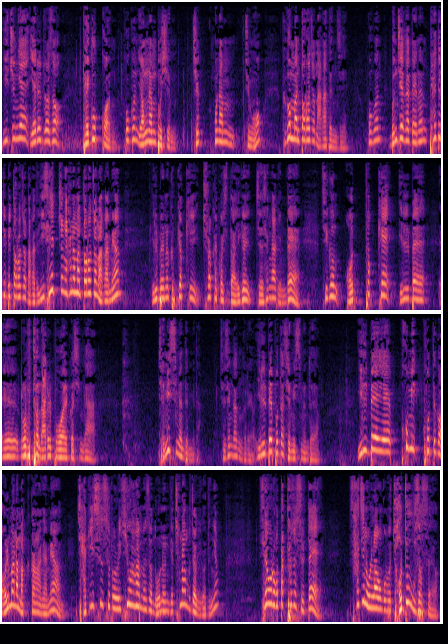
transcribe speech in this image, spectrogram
이 중에 예를 들어서 대구권 혹은 영남 부심 즉 호남 증오 그것만 떨어져 나가든지 혹은 문제가 되는 패드립이 떨어져 나가든지 이 셋 중에 하나만 떨어져 나가면 일배는 급격히 추락할 것이다. 이게 제 생각인데 지금 어떻게 일배로부터 나를 보호할 것인가 재밌으면 됩니다. 제 생각은 그래요. 일배보다 재밌으면 돼요. 일배의 코믹 코드가 얼마나 막강하냐면 자기 스스로를 희화하면서 노는 게 천하무적이거든요. 세월호가 딱 터졌을 때 사진 올라온 거 보고 저도 웃었어요.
